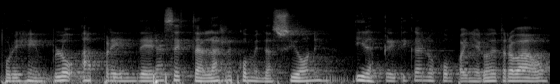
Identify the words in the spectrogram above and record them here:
por ejemplo, aprender a aceptar las recomendaciones y las críticas de los compañeros de trabajo,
